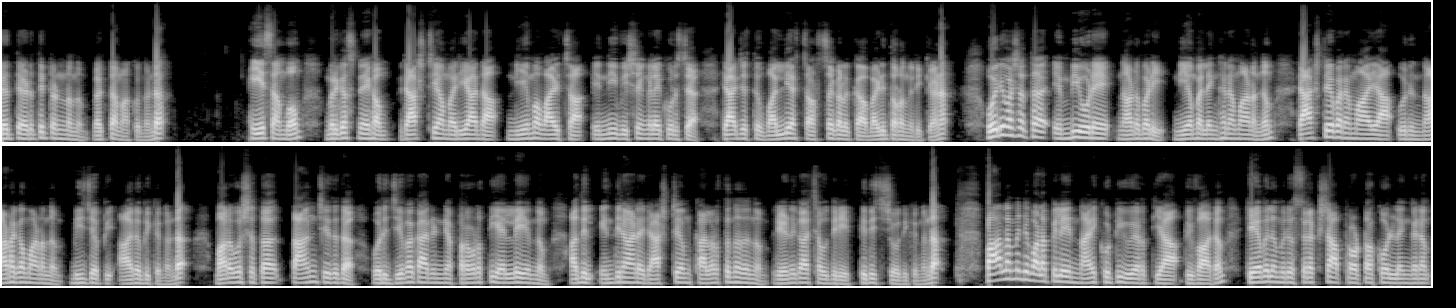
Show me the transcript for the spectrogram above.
ദത്തെടുത്തിട്ടുണ്ടെന്നും വ്യക്തമാക്കുന്നുണ്ട്. ഈ സംഭവം മൃഗസ്നേഹം രാഷ്ട്രീയ മര്യാദ നിയമവാഴ്ച എന്നീ വിഷയങ്ങളെക്കുറിച്ച് രാജ്യത്ത് വലിയ ചർച്ചകൾക്ക് വഴി തുറന്നിരിക്കുകയാണ്. ഒരു വശത്ത് എം പിയുടെ നടപടി നിയമലംഘനമാണെന്നും രാഷ്ട്രീയപരമായ ഒരു നാടകമാണെന്നും ബി ആരോപിക്കുന്നുണ്ട്. മറുവശത്ത് താൻ ചെയ്തത് ഒരു ജീവകാരുണ്യ പ്രവൃത്തിയല്ലേ എന്നും അതിൽ എന്തിനാണ് രാഷ്ട്രീയം കലർത്തുന്നതെന്നും രേണുക ചൗധരി തിരിച്ചു ചോദിക്കുന്നുണ്ട്. പാർലമെന്റ് വളപ്പിലെ നായ്ക്കുട്ടി ഉയർത്തിയ വിവാദം കേവലം ഒരു സുരക്ഷാ പ്രോട്ടോകോൾ ലംഘനം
